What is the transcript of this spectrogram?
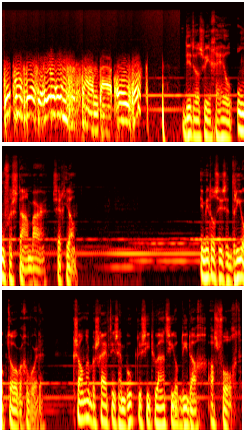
Dit was weer geheel onverstaanbaar, over. Dit was weer geheel onverstaanbaar, zegt Jan. Inmiddels is het 3 oktober geworden. Xander beschrijft in zijn boek de situatie op die dag als volgt.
